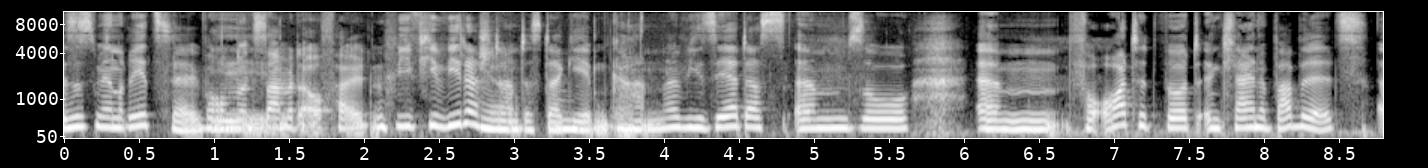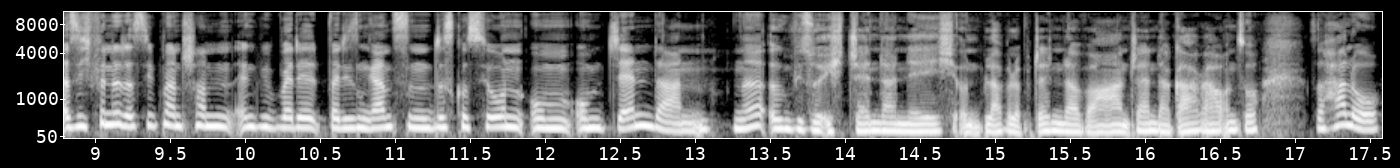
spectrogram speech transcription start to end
es ist mir ein Rätsel, warum wie, wir uns damit aufhalten. Wie viel Widerstand ja. es da geben kann, ne? wie sehr das ähm, so ähm, verortet wird in kleine Bubbles. Also ich finde, das sieht man schon irgendwie bei, der, bei diesen ganzen Diskussionen um, um Gendern. Ne? Irgendwie so, ich gender nicht und bla bla Gender waren, Gender Gaga und so. So, hallo,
